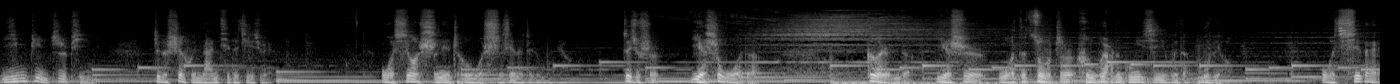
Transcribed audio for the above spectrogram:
因病致贫这个社会难题的解决。我希望十年之后我实现了这个目标，这就是也是我的个人的，也是我的组织恒辉儿童公益基金会的目标。我期待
